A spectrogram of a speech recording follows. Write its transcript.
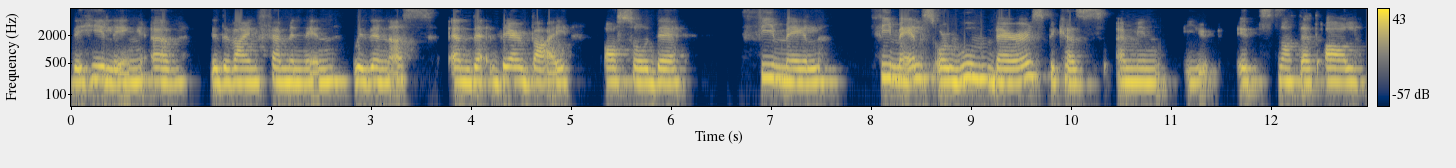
the healing of the divine feminine within us, and th- thereby also the female females or womb bearers, because I mean you, it's not that all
